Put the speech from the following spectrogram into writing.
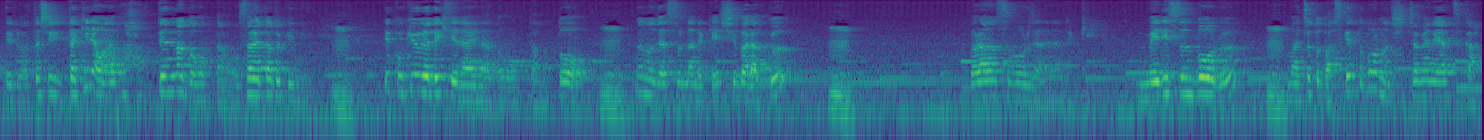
ってる。私だけにはお腹張ってんなと思ったの。押された時に。うん。で呼吸ができてないなと思ったのとうん。なのでそれなんだっけ？しばらく？うん。バランスボールじゃない？なんだっけ？メディスンボール、うん。まあ、ちょっとバスケットボールのちっちゃめのやつか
